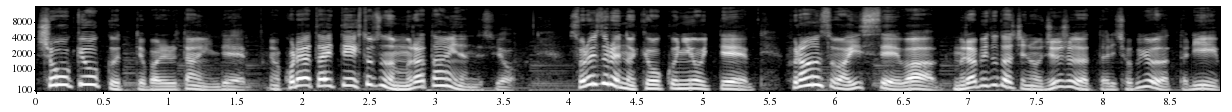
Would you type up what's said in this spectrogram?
小教区って呼ばれる単位で、これは大抵一つの村単位なんですよ。それぞれの教区において、フランスは一世は村人たちの住所だったり職業だったり、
